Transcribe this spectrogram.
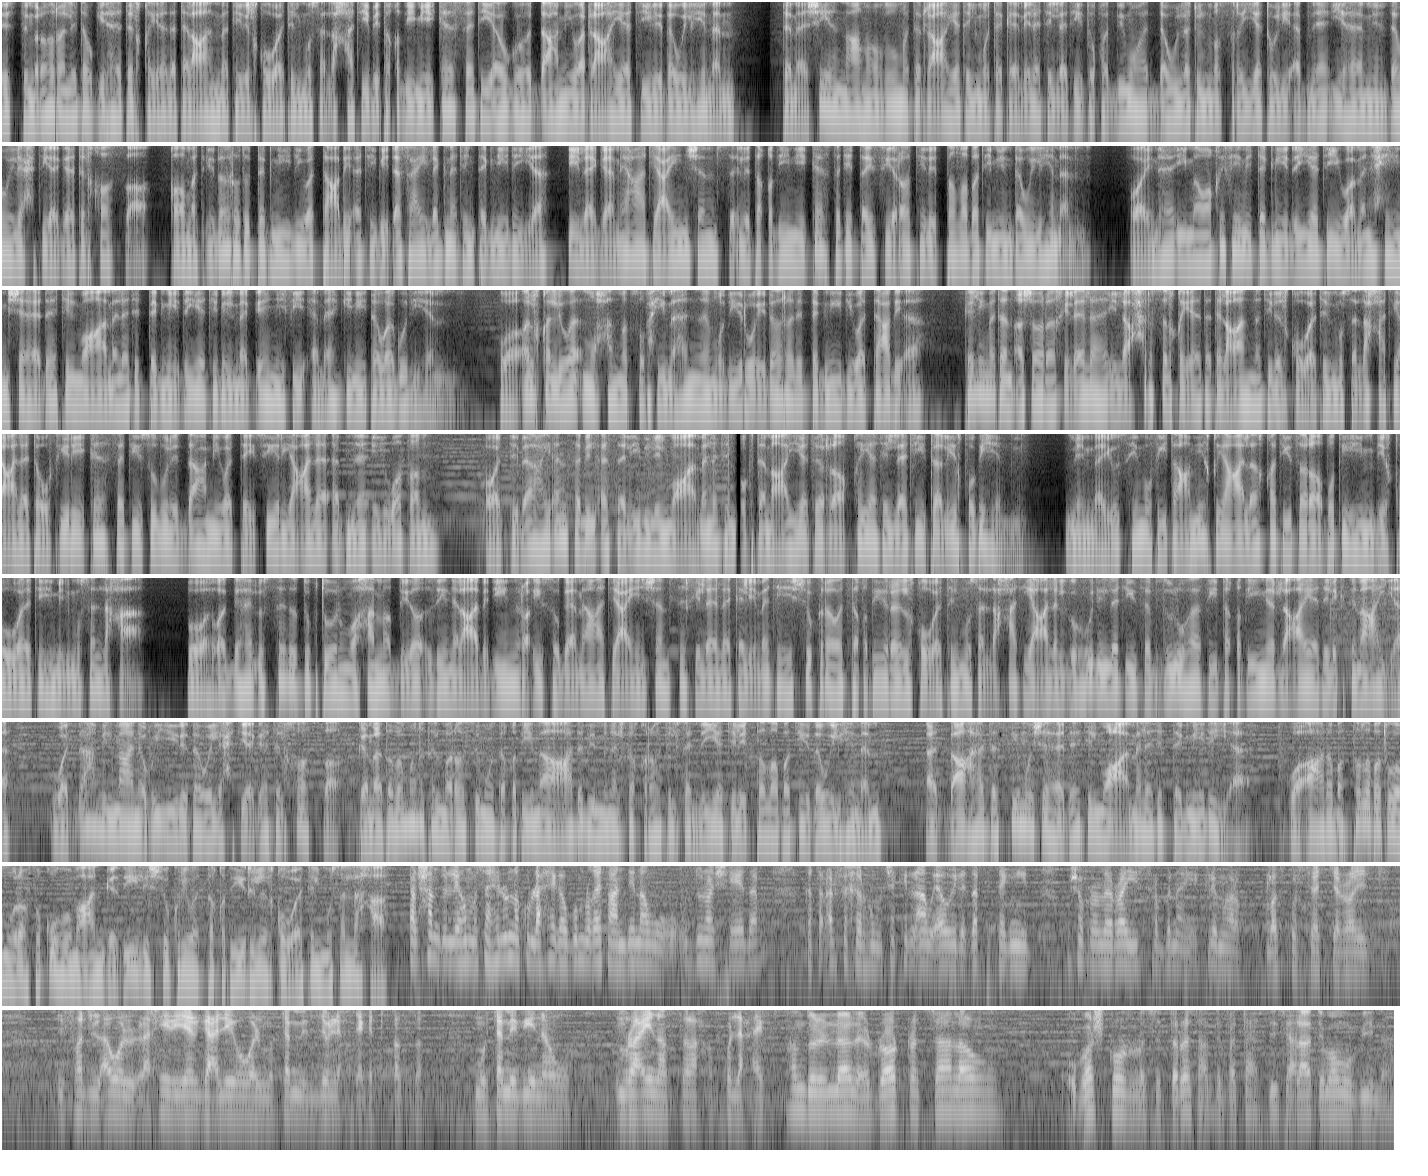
استمرارا لتوجيهات القيادة العامة للقوات المسلحة بتقديم كافة أوجه الدعم والرعاية لذوي الهمم تماشيا مع منظومة الرعاية المتكاملة التي تقدمها الدولة المصرية لأبنائها من ذوي الاحتياجات الخاصة. قامت إدارة التجنيد والتعبئة بدفع لجنة تجنيدية إلى جامعة عين شمس لتقديم كافة التيسيرات للطلبة من ذوي الهمم. وإنهاء مواقفهم التجنيدية ومنحهم شهادات المعاملة التجنيدية بالمجان في أماكن تواجدهم. وألقى اللواء محمد صبحي مهنا مدير إدارة التجنيد والتعبئة كلمة أشار خلالها إلى حرص القيادة العامة للقوات المسلحة على توفير كافة سبل الدعم والتيسير على أبناء الوطن واتباع أنسب الأساليب للمعاملة المجتمعية الراقية التي تليق بهم. مما يسهم في تعميق علاقة ترابطهم بقواتهم المسلحة. ووجه الأستاذ الدكتور محمد ضياء زين العابدين رئيس جامعة عين شمس خلال كلمته الشكر والتقدير للقوات المسلحة على الجهود التي تبذلها في تقديم الرعاية الاجتماعية والدعم المعنوي لذوي الاحتياجات الخاصة. كما تضمنت المراسم تقديم عدد من الفقرات الفنية للطلبة ذوي الهمم أتبعها تسليم شهادات المعاملة التجنيدية وأعرب الطلبة ومرافقوهم عن جزيل الشكر والتقدير للقوات المسلحة. الحمد لله هم سهلوا لنا كل حاجة وجم لغاية عندنا وادونا الشهادة. كتر ألف خيرهم متشكرين قوي قوي لإدارة التجنيد وشكرا للرئيس ربنا يكرمه يا رب. بذكر سيادة الرئيس الفضل الأول والأخير يرجع ليه هو المهتم بذوي الاحتياجات الخاصة مهتم بينا ومراعينا الصراحة في كل حاجة. الحمد لله الإجراءات كانت سهلة و... وبشكر ست الرئيس عبد الفتاح السيسي على اهتمامه بينا.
